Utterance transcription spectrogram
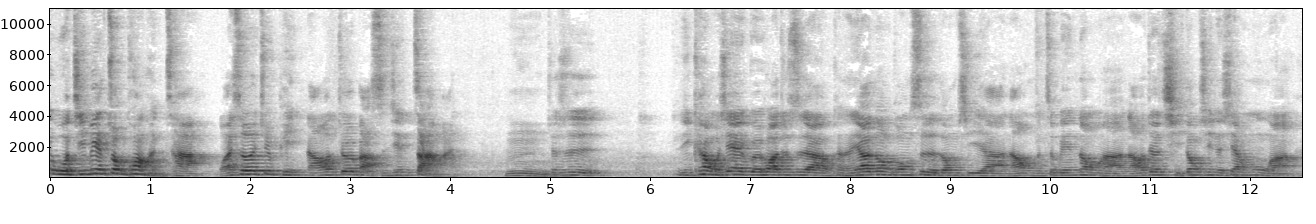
我即便状况很差，我还是会去拼，然后就会把时间炸满。嗯，就是你看我现在规划就是啊，可能要弄公司的东西啊，然后我们这边弄啊，然后就启动新的项目啊，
